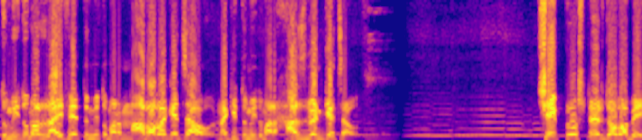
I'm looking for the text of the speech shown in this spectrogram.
তুমি তোমার লাইফে তুমি তোমার মা বাবাকে চাও, নাকি তুমি তোমার হাজবেন্ডকে চাও? সেই প্রশ্নের জবাবে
